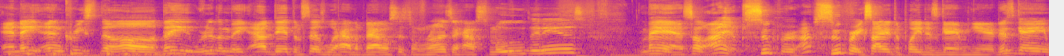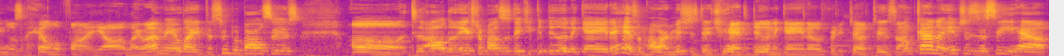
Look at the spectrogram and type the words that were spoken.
And they increased the uh they really made outdid themselves with how the battle system runs and how smooth it is. Man, so I am super I'm super excited to play this game again. This game was hella fun, y'all. Like I mean like the super bosses, uh to all the extra bosses that you could do in the game. They had some hard missions that you had to do in the game that was pretty tough too. So I'm kinda interested to see how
